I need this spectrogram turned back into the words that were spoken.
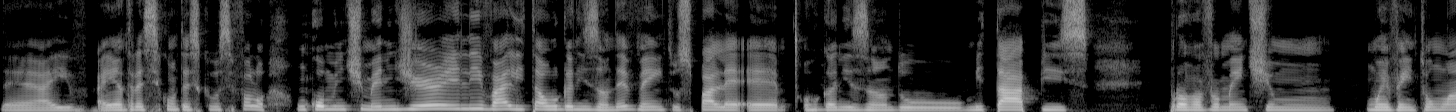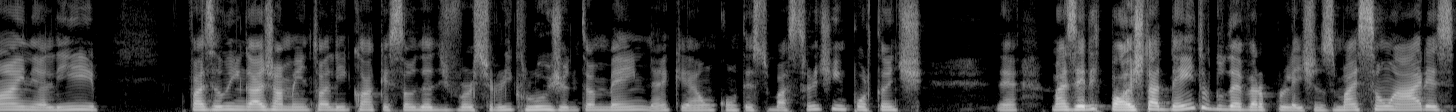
É, aí, uhum. aí entra esse contexto que você falou. Um community manager, ele vai ali estar tá organizando eventos, palé é, organizando meetups, provavelmente um, um evento online ali, fazendo engajamento ali com a questão da diversity inclusion também, né, que é um contexto bastante importante, né, mas ele pode estar dentro do developer relations, mas são áreas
